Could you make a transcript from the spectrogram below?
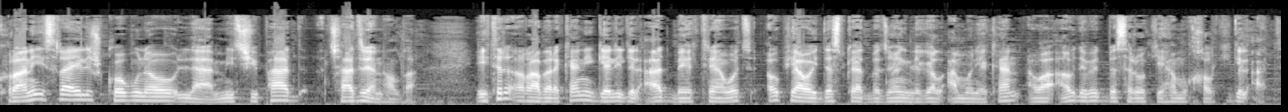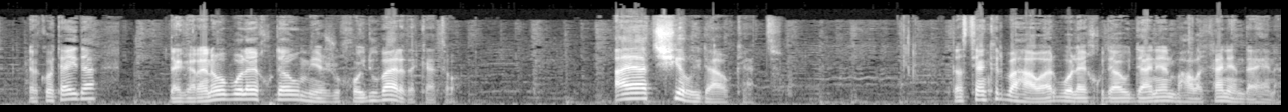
کوڕانی ئیسرائیلیش کۆبوونەوە و لە میچیپاد چادریان هەڵدا ئیتر ڕابەرەکانی گەلی گلعاد بە یەکتریان وت ئەو پیاوەی دەست بکات بە جەنگ لەگەڵ ئەمۆنیەکان ئەوە ئەو دەبێت بە سەرۆکی هەموو خەڵکی گلعاد لە کۆتاییدا دەگەڕێنەوە بۆ لای خوددا و مێژوو خۆی دووبارە دەکاتەوە ئایا چی ڕوویداو کات دەستیان کرد بە هاوار بۆ لای خوددا و دانیان بە هەڵەکانیان داهێنا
